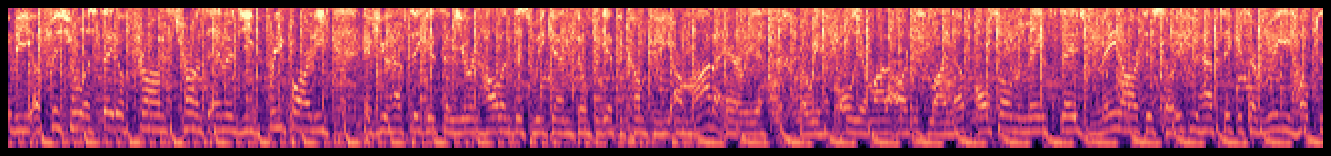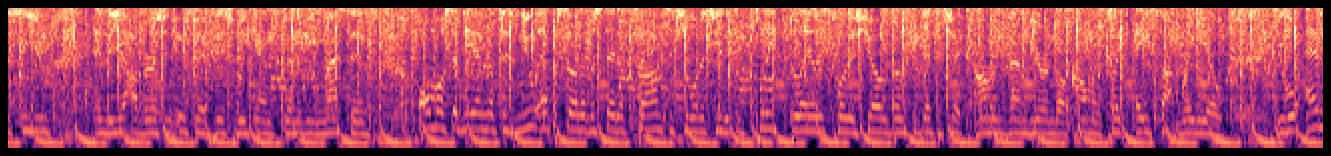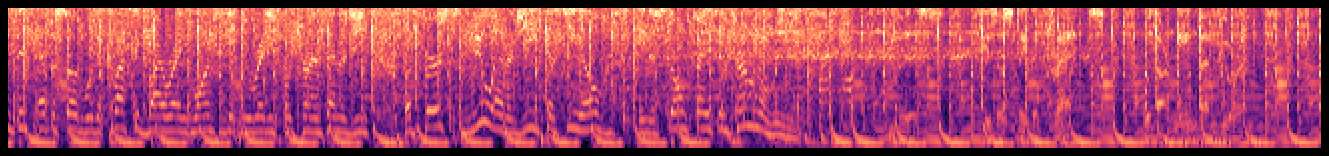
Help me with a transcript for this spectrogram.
To the official State of Trance Trance Energy pre-party. If you have tickets and you're in Holland this weekend, don't forget to come to the Armada area where we have all the Armada artists lined up. Also on the main stage, main artists. So if you have tickets, I really hope to see you in the Jaarbeurs in Utrecht this weekend. It's going to be massive. Almost at the end of this new episode of A State of Trance. If you want to see the complete playlist for the show, don't forget to check arminvanbuuren.com and click ASOT Radio. We will end this episode with a classic by Rank 1 to get you ready for Trance Energy. But first, New Energy Casino in the Stoneface and Terminal remix. This is a state of trance with Armin van Buuren.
